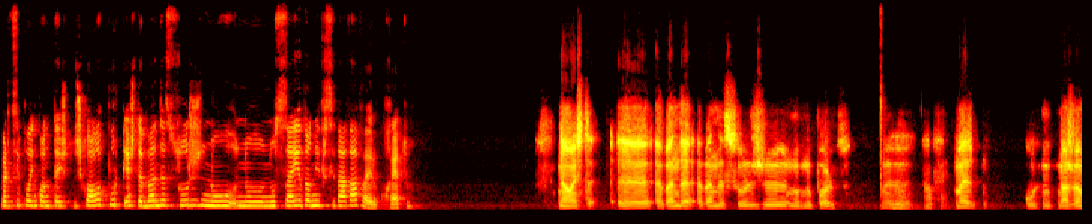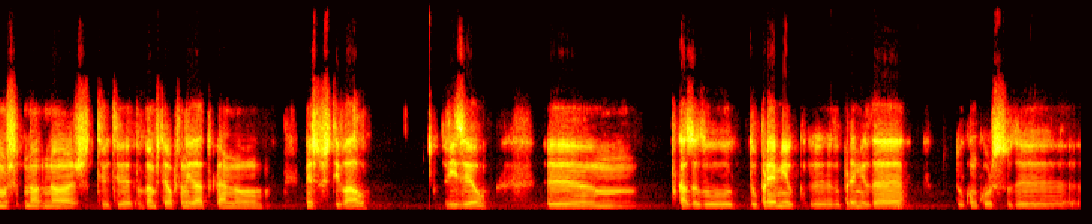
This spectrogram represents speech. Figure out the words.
Participou em contexto de escola porque esta banda surge no, no, no seio da Universidade de Aveiro, correto? Não, esta, uh, a, banda, a banda surge no, no Porto, uh, okay. mas nós vamos nós vamos ter a oportunidade de tocar no, neste festival de Viseu por causa do, do prémio eh, do prémio da, do concurso de,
